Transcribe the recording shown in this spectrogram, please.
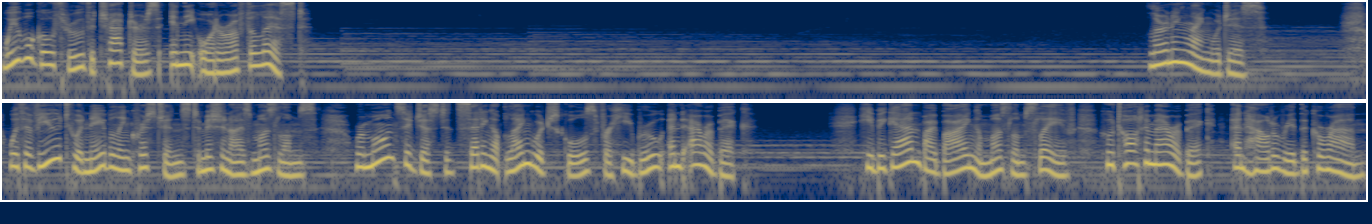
We will go through the chapters in the order of the list. Learning languages. With a view to enabling Christians to missionize Muslims, Ramon suggested setting up language schools for Hebrew and Arabic. He began by buying a Muslim slave who taught him Arabic and how to read the Quran.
